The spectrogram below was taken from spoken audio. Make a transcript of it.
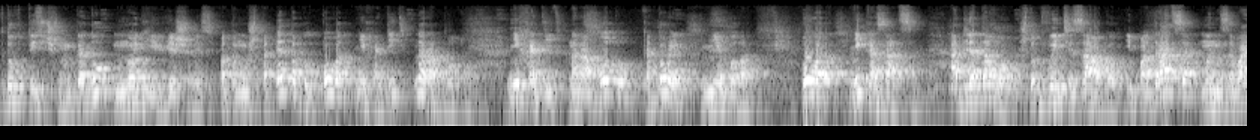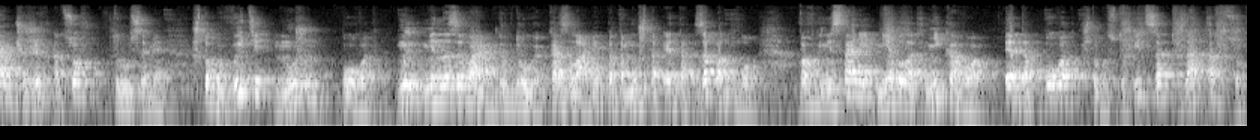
В 2000 году многие вешались, потому что это был повод не ходить на работу. Не ходить на работу, которой не было. Повод не казаться. А для того, чтобы выйти за угол и подраться, мы называем чужих отцов трусами. Чтобы выйти, нужен повод. Мы не называем друг друга козлами, потому что это западло. В Афганистане не было никого. Это повод, чтобы вступиться за отцов.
